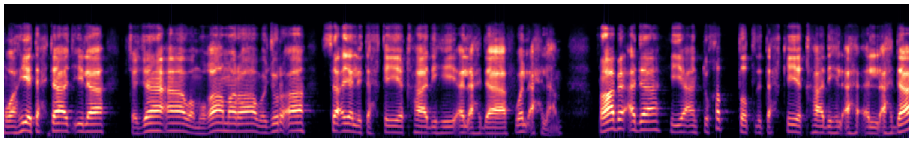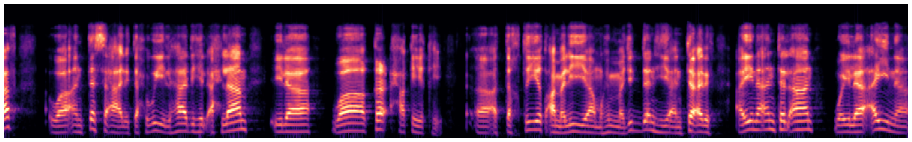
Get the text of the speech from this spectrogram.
وهي تحتاج إلى شجاعة ومغامرة وجرأة سعيا لتحقيق هذه الأهداف والأحلام. رابع أداة هي أن تخطط لتحقيق هذه الأهداف وأن تسعى لتحويل هذه الأحلام إلى واقع حقيقي. آه، التخطيط عملية مهمة جدا هي أن تعرف أين أنت الآن وإلى أين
